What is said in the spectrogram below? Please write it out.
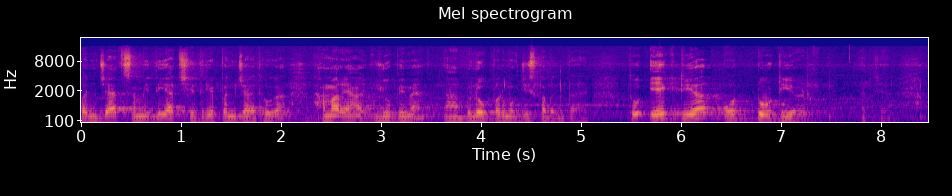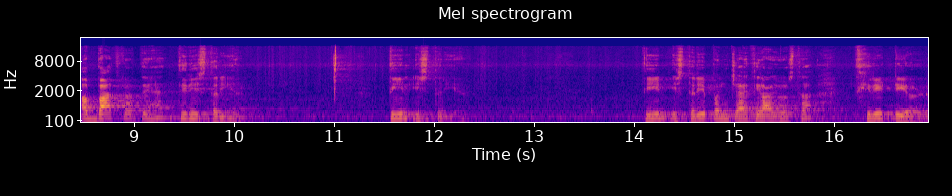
पंचायत समिति या क्षेत्रीय पंचायत होगा, हमारे यहाँ यूपी में ब्लॉक प्रमुख जिसका बनता है। तो एक टीयर और टू टीयर्ड अच्छा अब बात करते हैं त्रिस्तरीय। तीन स्तरीय। तीन स्तरीय पंचायती राज व्यवस्था three tiered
